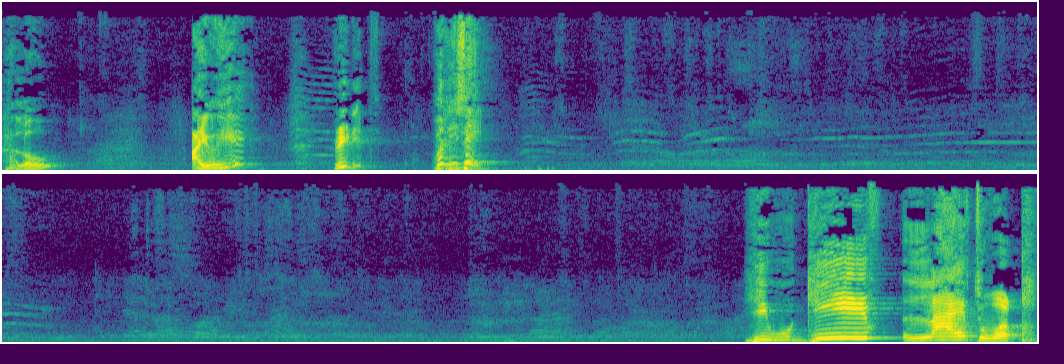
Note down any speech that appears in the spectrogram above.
Hello? Are you here? Read it. What did he say? He will give life to what?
